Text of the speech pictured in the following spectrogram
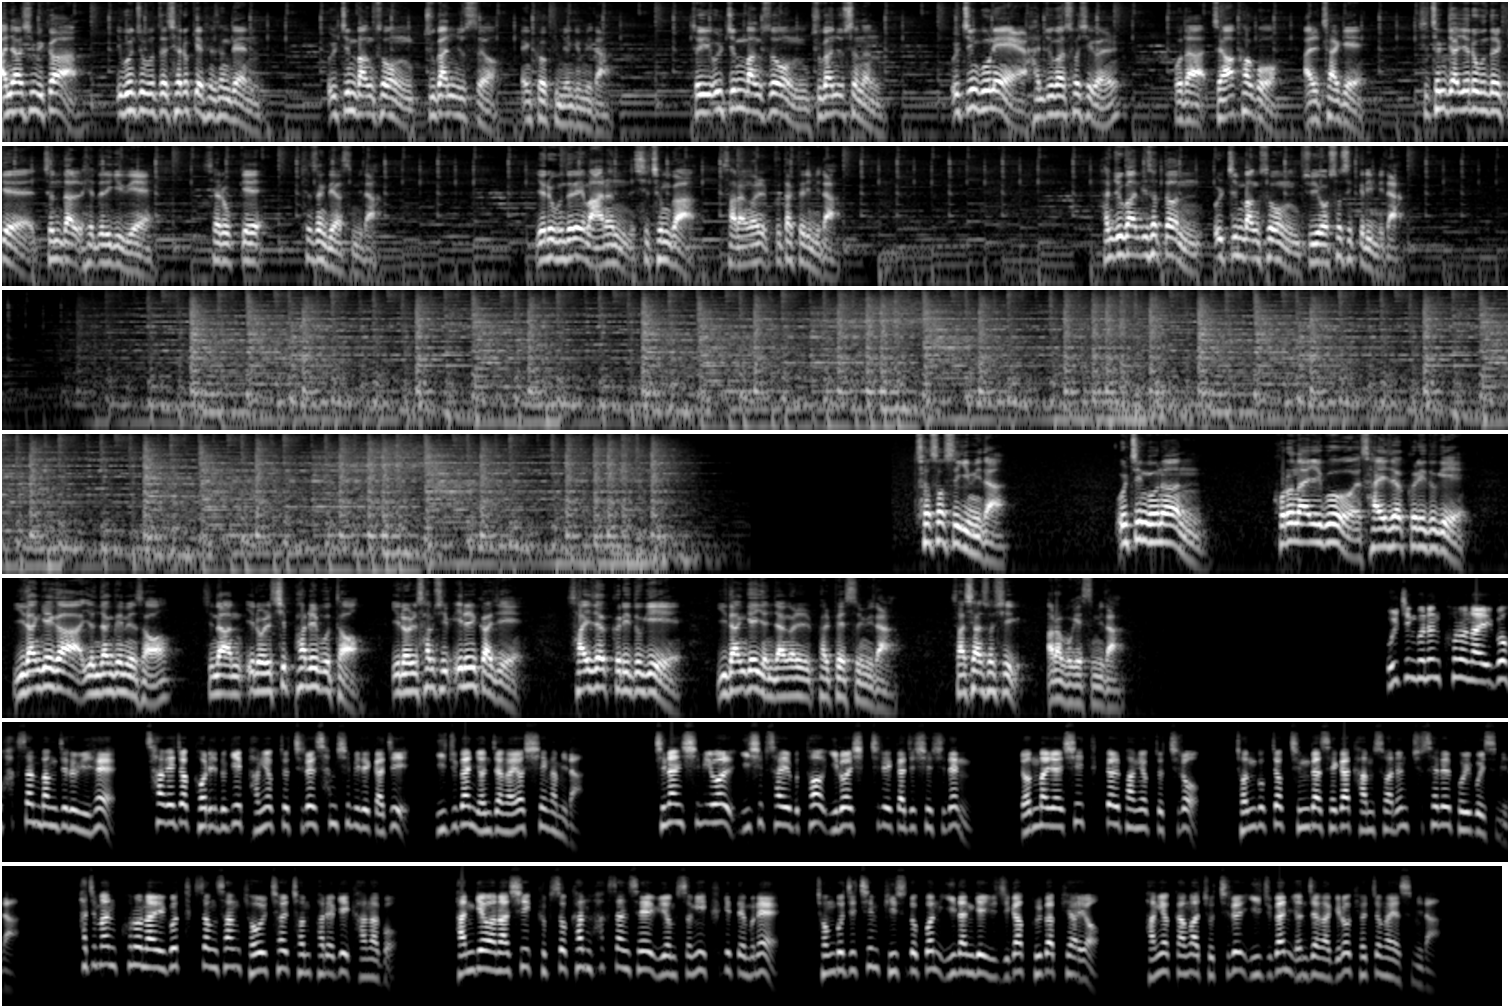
안녕하십니까. 이번 주부터 새롭게 편성된 울진방송 주간뉴스 앵커 김영규입니다. 저희 울진방송 주간뉴스는 울진군의 한 주간 소식을 보다 정확하고 알차게 시청자 여러분들께 전달해드리기 위해 새롭게 편성되었습니다. 여러분들의 많은 시청과 사랑을 부탁드립니다. 한 주간 있었던 울진방송 주요 소식들입니다. 첫 소식입니다. 울진군은 코로나19 사회적 거리두기 2단계가 연장되면서 지난 1월 18일부터 1월 31일까지 사회적 거리두기 2단계 연장을 발표했습니다. 자세한 소식 알아보겠습니다. 울진군은 코로나19 확산 방지를 위해 사회적 거리두기 방역 조치를 31일까지 2주간 연장하여 시행합니다. 지난 12월 24일부터 1월 17일까지 실시된 연말연시 특별 방역 조치로 전국적 증가세가 감소하는 추세를 보이고 있습니다. 하지만 코로나19 특성상 겨울철 전파력이 강하고 단계 완화 시 급속한 확산세의 위험성이 크기 때문에 정부 지침 비수도권 2단계 유지가 불가피하여 방역 강화 조치를 2주간 연장하기로 결정하였습니다.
